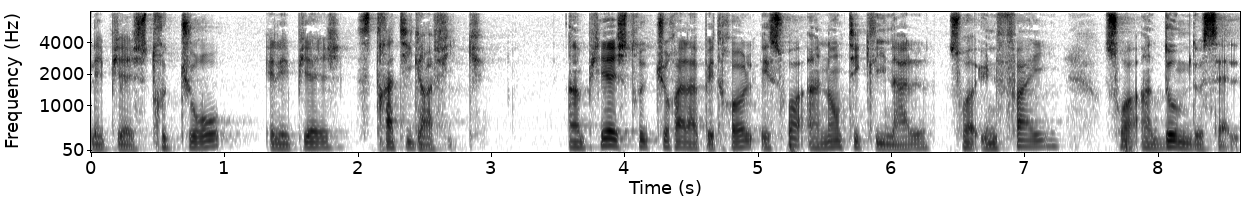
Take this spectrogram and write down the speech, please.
les pièges structuraux et les pièges stratigraphiques. Un piège structural à pétrole est soit un anticlinal, soit une faille, soit un dôme de sel.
